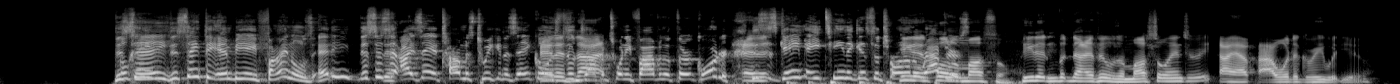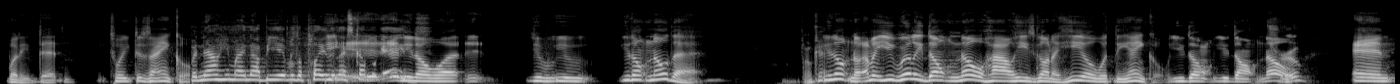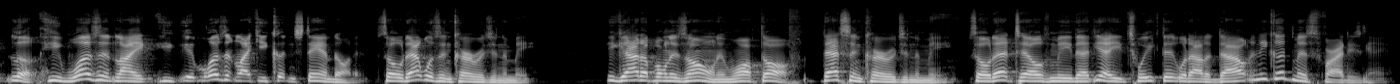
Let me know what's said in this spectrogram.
This Okay. ain't this ain't the NBA Finals, Eddie. This isn't Isiah Thomas tweaking his ankle and, And still not- dropping 25 in the third quarter. This is game 18 against the Toronto he Toronto didn't pull a muscle. He didn't. But now, if it was a muscle injury, I I would agree with you. But he didn't. He tweaked his ankle. But now he might not be able to play the next couple And- games. And you know what? It, you you you don't know that. okay. You don't know. I mean, you really don't know how he's going to heal with the ankle. You don't. You don't know. True. And look, he wasn't like he. It wasn't like he couldn't stand on it. So that was encouraging to me. He got up on his own and walked off. That's encouraging to me. So that tells me that yeah, he tweaked it without a doubt, and he could miss Friday's game.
